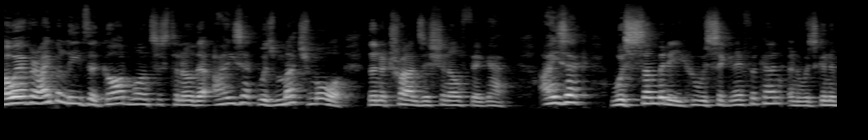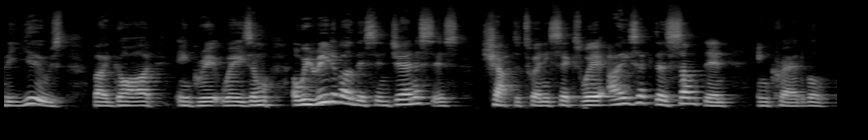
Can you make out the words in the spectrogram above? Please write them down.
However, I believe that God wants us to know that Isaac was much more than a transitional figure. Isaac was somebody who was significant and was going to be used by God in great ways. And, we read about this in Genesis chapter 26, where Isaac does something incredible.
